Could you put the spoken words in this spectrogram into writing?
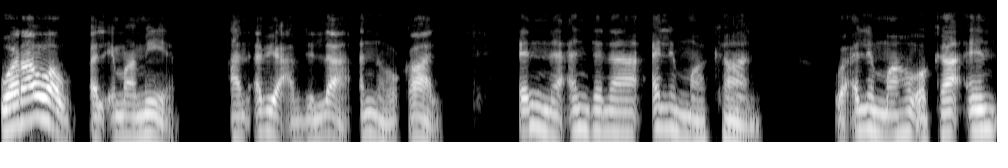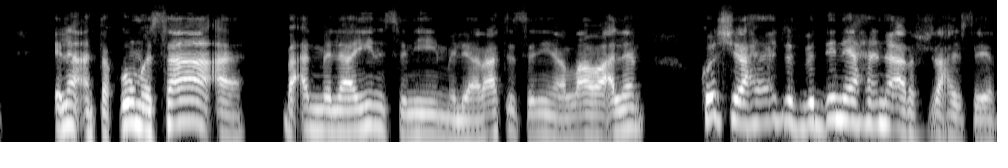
ورووا الإمامية عن أبي عبد الله أنه قال إن عندنا علم ما كان وعلم ما هو كائن إلى أن تقوم الساعة بعد ملايين السنين مليارات السنين الله أعلم. كل شيء راح يحدث بالدنيا إحنا نعرف إيش راح يصير.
